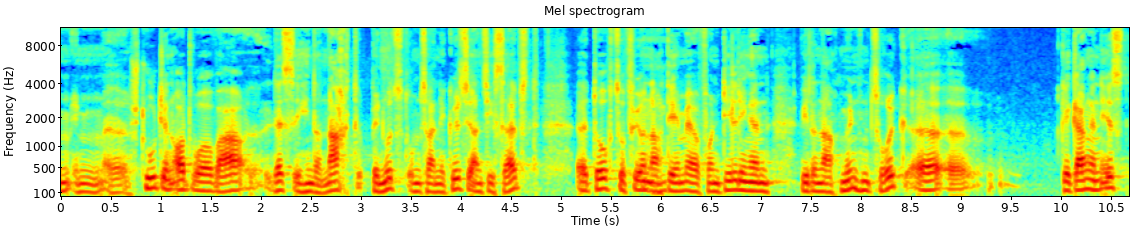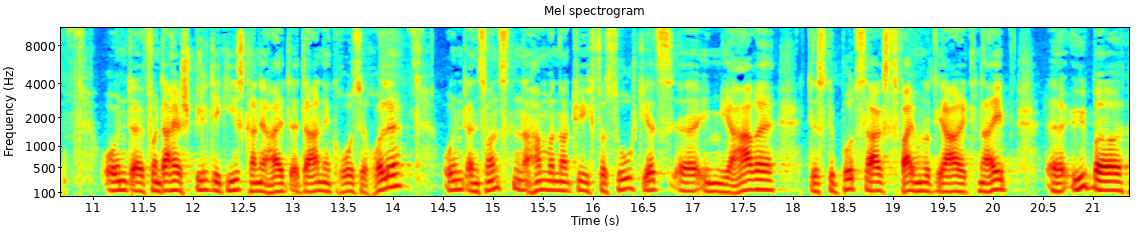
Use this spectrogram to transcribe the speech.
im, im äh, Studienort, wo er war, letztlich in der Nacht benutzt, um seine Güsse an sich selbst äh, durchzuführen, mhm. nachdem er von Dillingen wieder nach München zurückgegangen äh, ist. Und äh, von daher spielt die Gießkanne halt äh, da eine große Rolle. Und ansonsten haben wir natürlich versucht, jetzt äh, im Jahre des Geburtstags 200 Jahre Kneipp äh, über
